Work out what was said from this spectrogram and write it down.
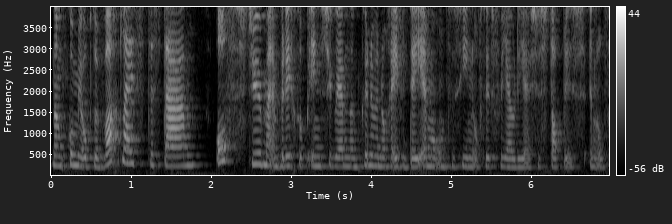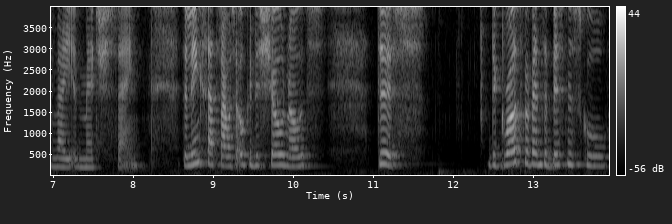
dan kom je op de wachtlijst te staan. Of stuur me een bericht op Instagram. Dan kunnen we nog even DM'en om te zien of dit voor jou de juiste stap is. En of wij een match zijn. De link staat trouwens ook in de show notes. Dus de Growth by Bente Business School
